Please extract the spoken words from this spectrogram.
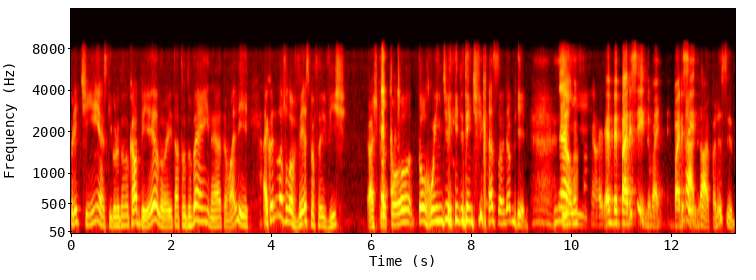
pretinhas que grudam no cabelo e tá tudo bem, né? Estão ali. Aí quando ela falou Vespa, eu falei, vixe, acho que eu tô, tô ruim de, de identificação de abelha. Não, e... é, é parecido, vai. É parecido. Ah, tá, é parecido.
